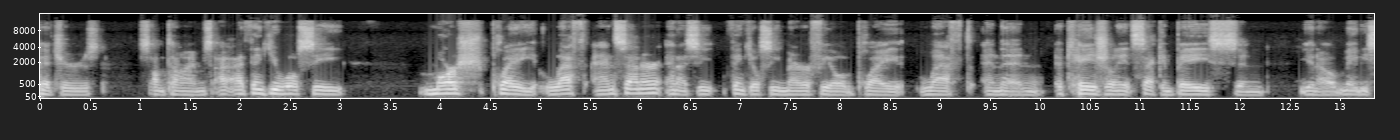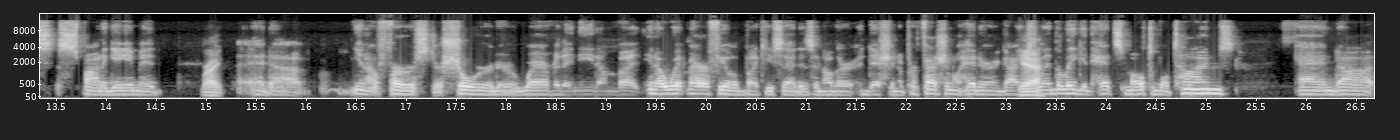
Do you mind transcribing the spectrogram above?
pitchers. Sometimes I, I think you will see Marsh play left and center, and I see think you'll see Merrifield play left, and then occasionally at second base, and you know maybe spot a game at Right. at uh, you know first or short or wherever they need him. But you know, Whit Merrifield, like you said, is another addition, a professional hitter, a guy Yeah. who's led the league in hits multiple times. And uh,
